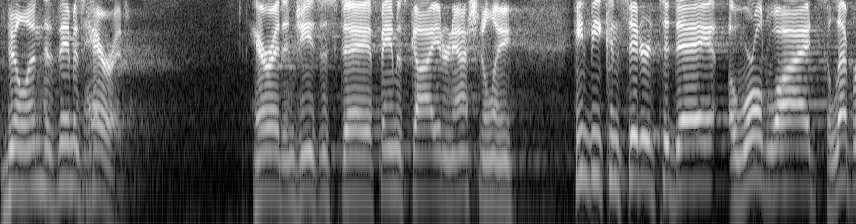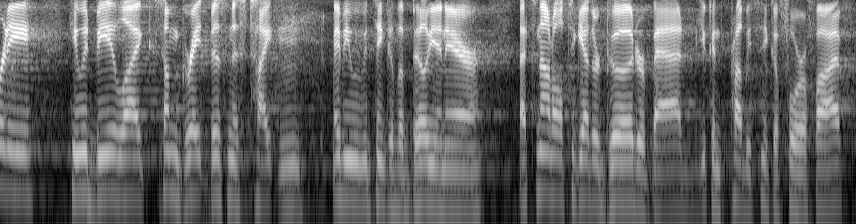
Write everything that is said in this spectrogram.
villain. His name is Herod. Herod in Jesus' day, a famous guy internationally. He'd be considered today a worldwide celebrity he would be like some great business titan. Maybe we would think of a billionaire. That's not altogether good or bad. You can probably think of four or five.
